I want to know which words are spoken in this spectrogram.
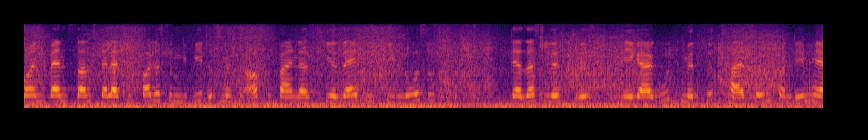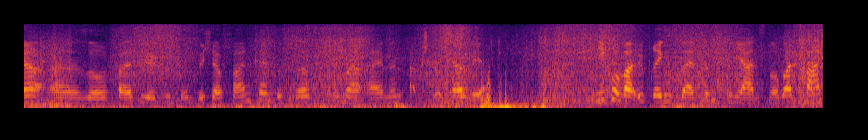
Und wenn es sonst relativ voll ist im Gebiet, ist mir schon aufgefallen, dass hier selten viel los ist. Der Sessellift ist mega gut mit Sitzheizung, von dem her, also falls ihr gut und sicher fahren könnt, ist das immer einen Abstecher wert. Nico war übrigens seit 15 Jahren Snowboard fahren,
